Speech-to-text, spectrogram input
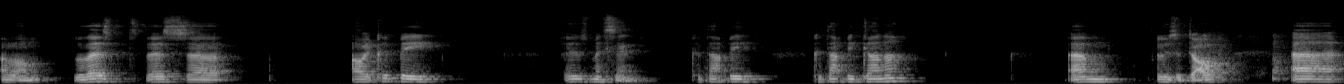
Hold on. Well, there's there's. Uh, oh, it could be. Who's missing? Could that be? Could that be Gunner? Um, who's a dog? Uh,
